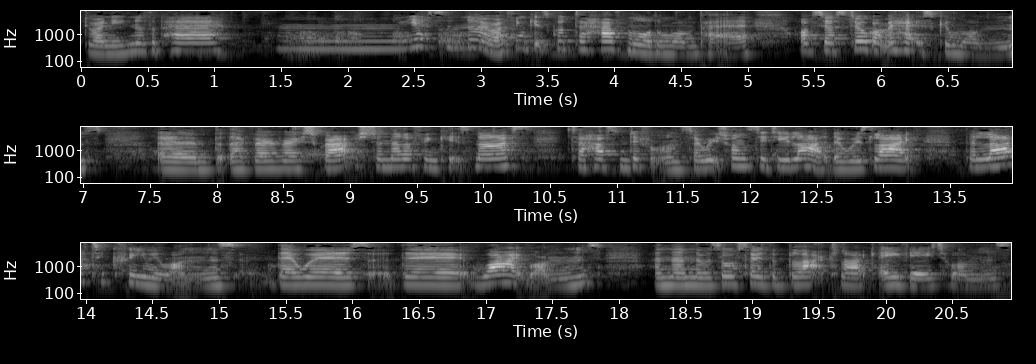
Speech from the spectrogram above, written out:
Do I need another pair? Mm, yes and no. I think it's good to have more than one pair. Obviously I've still got my Hexagon ones um, but they're very very scratched and then I think it's nice to have some different ones. So which ones did you like? There was like the lighter creamy ones, there was the white ones and then there was also the black like aviator ones.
